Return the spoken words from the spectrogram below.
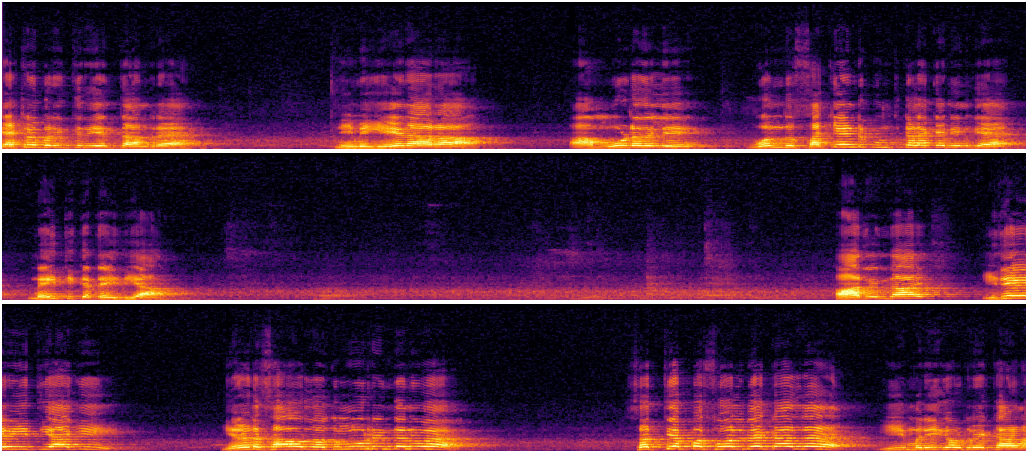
ಲೆಟರ್ ಬರೀತೀರಿ ಅಂತ ಅಂದ್ರೆ, ನಿಮಗೇನಾರ ಆ ಮೂಡದಲ್ಲಿ ಒಂದು ಸೆಕೆಂಡ್ ಕುಂತ್ಕೊಳ್ಳಕ್ಕೆ ನಿನಗೆ ನೈತಿಕತೆ ಇದೆಯಾ? ಆದ್ರಿಂದ ಇದೇ ರೀತಿಯಾಗಿ ಎರಡು ಸಾವಿರದ ಹದಿಮೂರರಿಂದನೂ ಸತ್ಯಪ್ಪ ಸೋಲ್ಬೇಕಾದ್ರೆ ಈ ಮರಿಗೌಡ್ರೆ ಕಾರಣ.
